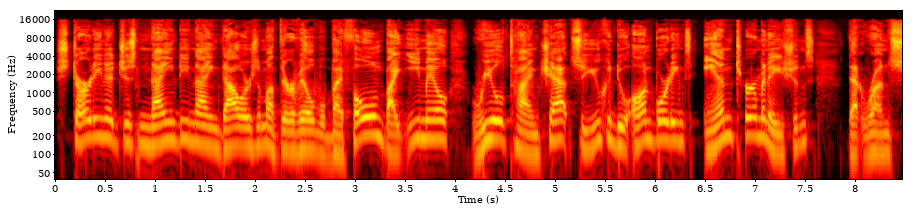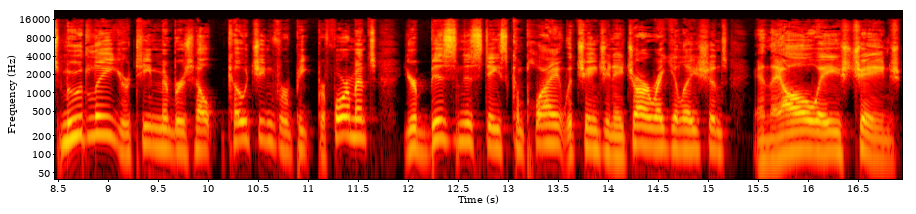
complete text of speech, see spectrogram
starting at just $99 a month. They're available by phone, by email, real time chat, so you can do onboardings and terminations that run smoothly. Your team members help coaching for peak performance. Your business stays compliant with changing HR regulations, and they always change.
